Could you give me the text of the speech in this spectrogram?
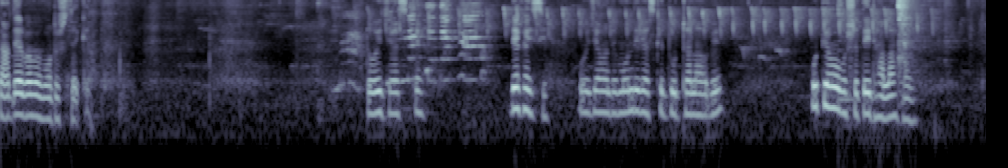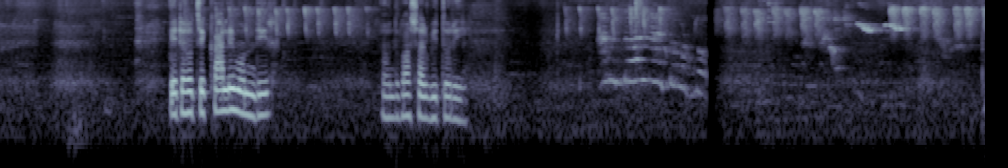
যাদের বাবা মোটর সাইকেল তো ওই যে আজকে দেখাইছি, ওই যে আমাদের মন্দিরে আজকে দুধ ঢালা হবে। প্রতি অমাবস্যাতেই ঢালা হয়। এটা হচ্ছে কালী মন্দির, আমাদের বাসার ভিতরেই। তো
